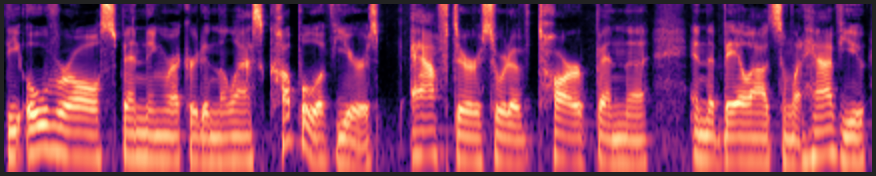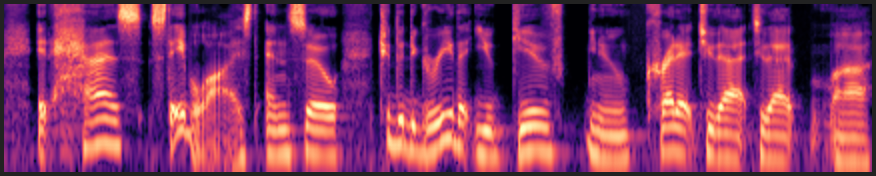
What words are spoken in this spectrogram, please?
the overall spending record in the last couple of years after sort of TARP and the and the bailouts and what have you, it has stabilized. And so, to the degree that you give you know credit to that to that. Uh,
